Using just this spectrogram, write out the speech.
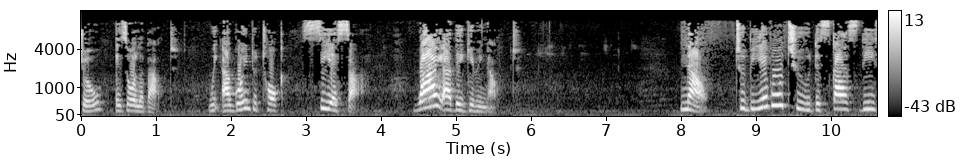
show is all about. We are going to talk CSR. Why are they giving out? Now, to be able to discuss these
